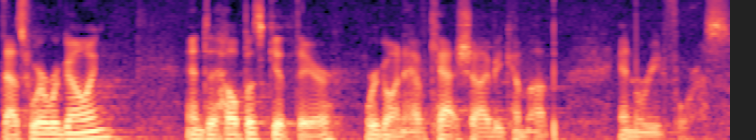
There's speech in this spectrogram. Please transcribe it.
That's where we're going. And to help us get there, we're going to have Kat Scheibe come up and read for us.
